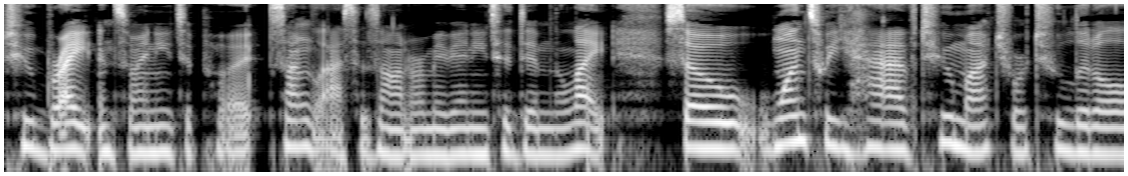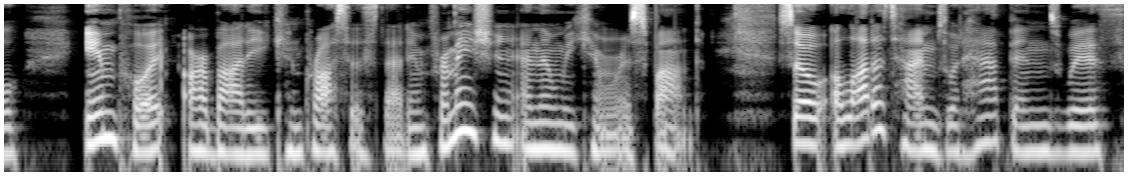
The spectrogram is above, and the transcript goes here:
too bright and so I need to put sunglasses on or maybe I need to dim the light. So once we have too much or too little input, our body can process that information and then we can respond. So a lot of times what happens with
